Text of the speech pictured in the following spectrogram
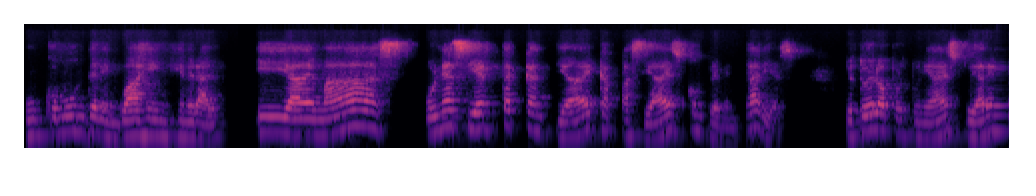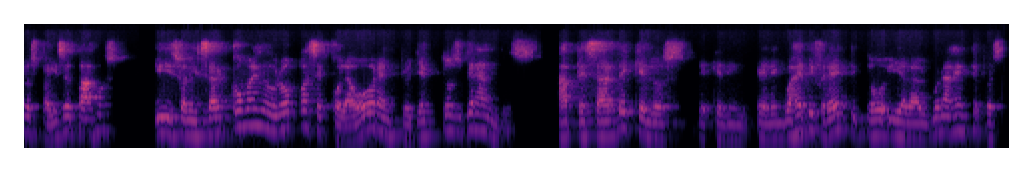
un común de lenguaje en general y además una cierta cantidad de capacidades complementarias. Yo tuve la oportunidad de estudiar en los Países Bajos y visualizar cómo en Europa se colabora en proyectos grandes, a pesar de que, los, de que el, lenguaje es diferente y, todo, y a alguna gente pues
